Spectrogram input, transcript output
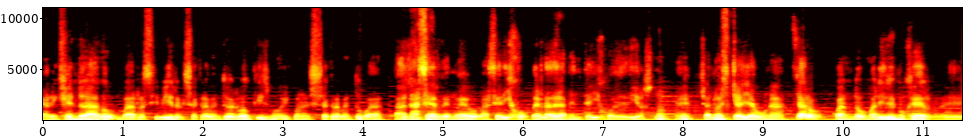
al engendrado va a recibir el sacramento del bautismo y con ese sacramento va a nacer de nuevo, va a ser hijo verdaderamente hijo de Dios, ¿no? ¿Eh? O sea, no es que haya una... Claro, cuando marido y mujer eh,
